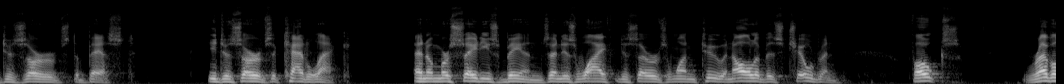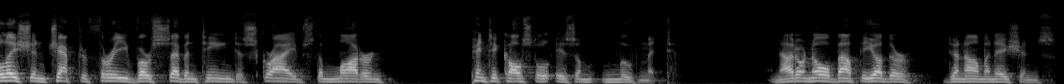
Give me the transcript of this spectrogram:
deserves the best. He deserves a Cadillac and a Mercedes Benz, and his wife deserves one too, and all of his children. Folks, Revelation chapter 3, verse 17 describes the modern Pentecostalism movement. And I don't know about the other denominations,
